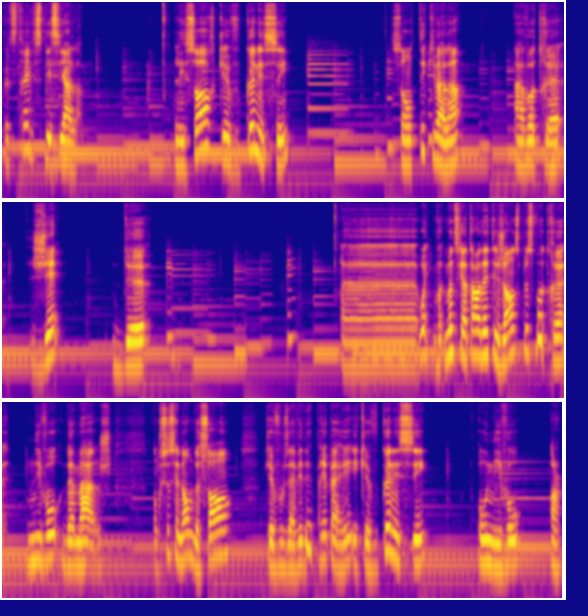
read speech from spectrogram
petite règle spéciale. Les sorts que vous connaissez sont équivalents à votre jet de. Euh, oui, votre modificateur d'intelligence plus votre niveau de mage. Donc, ça, c'est le nombre de sorts que vous avez de préparer et que vous connaissez au niveau 1.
